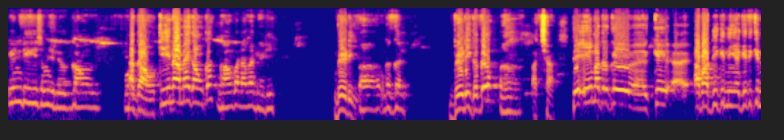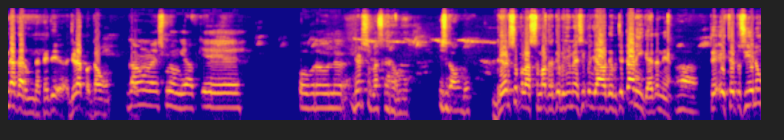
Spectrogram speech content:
ਪਿੰਡੀ ਸਮਝ ਲਿਓ گاؤں ਆ گاؤں ਕੀ ਨਾਮ ਹੈ ਗਾਉਂ ਦਾ? ਗਾਉਂ ਦਾ ਨਾਮ ਹੈ ਬੇੜੀ। ਬੇੜੀ। ਹਾਂ ਗੱਗਲ। ਬੇੜੀ ਗੱਗਲ हाँ ਅੱਛਾ ਤੇ ਇਹ ਮਤਲਬ ਕਿ ਅਹ, ਕਿ ਅਹ, ਆਬਾਦੀ ਕਿੰਨੀ ਹੈਗੀ ਦੀ ਕਿੰਨਾ ਘਰ ਹੁੰਦਾ ਕਹਿੰਦੇ ਜਿਹੜਾ گاؤں गांव में इसमें होंगे आपके ओवरऑल डेढ़ सौ प्लस घर होंगे इस गांव में 150 ਪਲੱਸ ਮਤਲਬ ਕਿ ਜਿਵੇਂ ਅਸੀਂ ਪੰਜਾਬ ਦੇ ਵਿੱਚ ਢਾਣੀ ਕਹਿ ਦਿੰਦੇ ਆ हाँ ਤੇ ਇੱਥੇ ਤੁਸੀਂ ਇਹਨੂੰ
